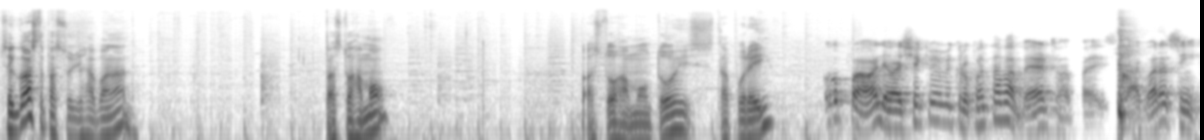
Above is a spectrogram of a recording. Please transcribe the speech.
Você gosta, pastor, de rabanada? Pastor Ramon? Pastor Ramon Torres, tá por aí? Opa, olha, eu achei que meu microfone estava aberto, rapaz. Agora sim.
